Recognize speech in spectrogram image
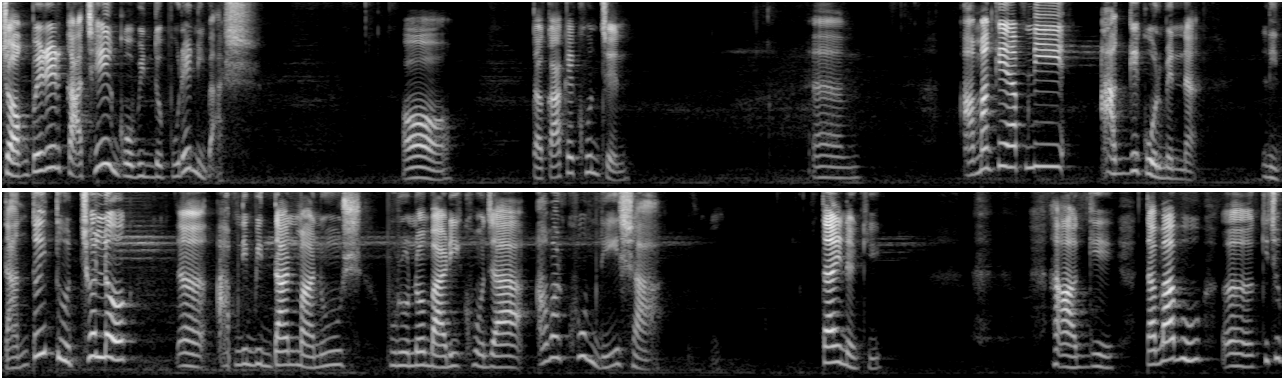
চকবেড়ের কাছেই গোবিন্দপুরে নিবাস। ও তা কাকে খুঁজছেন? আমাকে আপনি আজ্ঞে করবেন না। নিতান্তই তুচ্ছ লোক। আপনি বিদ্যান মানুষ, পুরনো বাড়ি খোঁজা আমার খুব নেশা। তাই নাকি? আগে। তা বাবু কিছু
